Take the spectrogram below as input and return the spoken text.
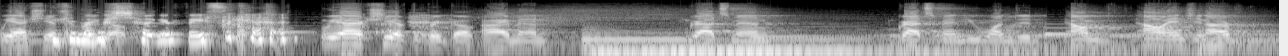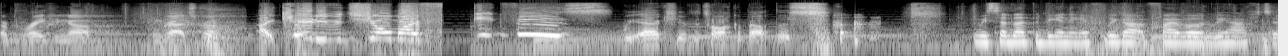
We actually You have to can never break up. show your face again. We actually have to break up. Alright, man. Congrats, man. Congrats, man. You won, dude. Now I'm now Angie and I are, are breaking up. Congrats, bro. I can't even show my fucking face. We actually have to talk about this. We said that at the beginning. If we got 5 0 we have to.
